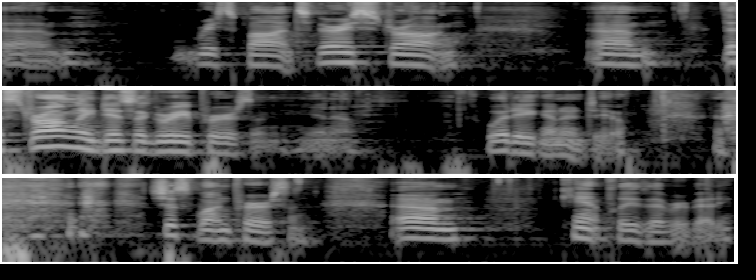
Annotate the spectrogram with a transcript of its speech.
um, response, very strong. Um, the strongly disagree person, you know, what are you going to do? it's just one person. Um, can't please everybody.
